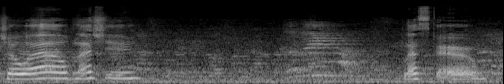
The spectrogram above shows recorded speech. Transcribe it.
Joelle, bless you. Let's go.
